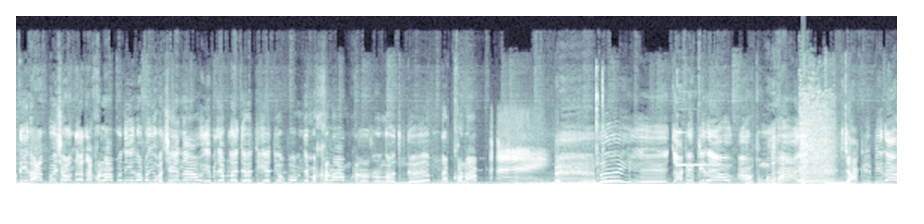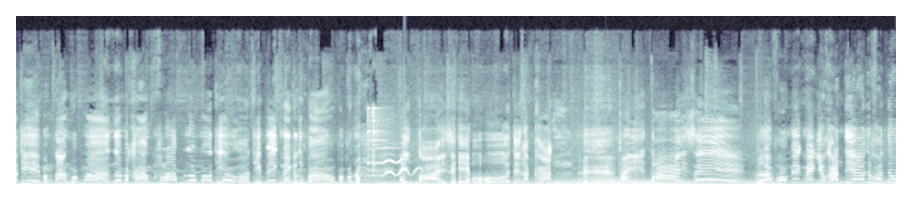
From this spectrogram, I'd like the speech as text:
วัสดีท่านผู้ชมด้วยนะครับวันนี้เราก็อยู่กับชแนลเอฟเอฟไรเดอร์เทีเอสอยู่กับผมในมาครามครนเดิมนะครับเฮ้ยจากคลิปที่แล้วอ้าวถุงมือหาย จากคลิปที่แล้วที่บางตาลบอกว่าน้ำมะขามครับเรามาเที่ยวเอทริปเอ็กแม็กกันหรือเปล่าปรากฏว่าให้ตายสิโอ้โหแต่ละคันให้ตายสิแล้วผมเอ็กแมกอยู่คันเดียวทุกคนดู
